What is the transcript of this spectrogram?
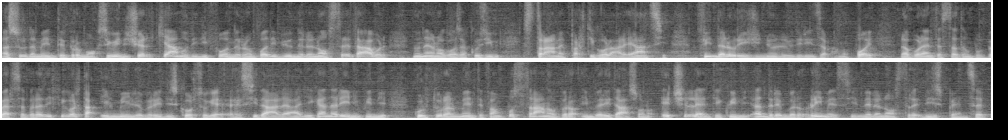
assolutamente promossi. Quindi cerchiamo di diffonderlo un po' di più nelle nostre tavole, non è una cosa così strana e particolare, anzi fin dall'origine noi le utilizzavamo. Poi la polenta è stata un po' persa per la difficoltà, il miglio per il discorso che eh, si dà agli canarini, quindi culturalmente fa un po' strano, però in verità sono eccellenti e quindi andrebbero rimessi nelle nostre dispense.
